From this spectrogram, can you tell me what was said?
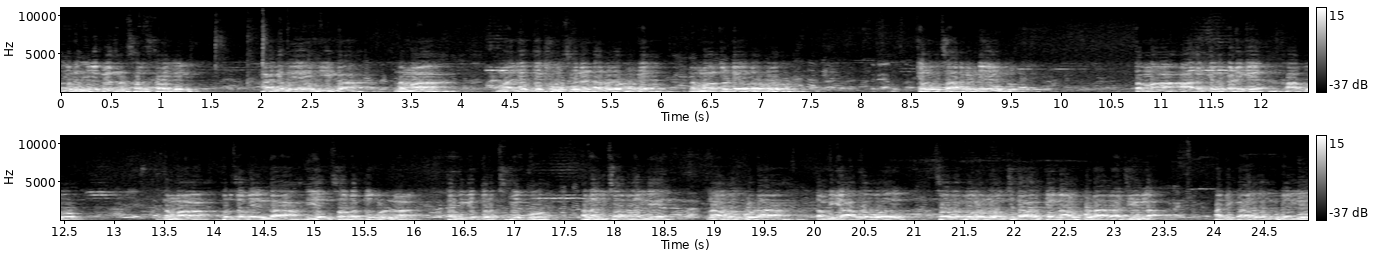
ಅಭಿನಂದನೆಗಳನ್ನು ಸಲ್ಲಿಸ್ತಾ ಇದ್ದೀನಿ. ಹಾಗೆಯೇ ಈಗ ನಮ್ಮ ಮಾಜಿ ಅಧ್ಯಕ್ಷರು ಸೀರಣ್ಣವರು ಹಾಗೆ ನಮ್ಮ ದೊಡ್ಡಯ್ಯನವರು ಕೆಲವು ವಿಚಾರಗಳನ್ನ ಹೇಳಿದ್ರು. ತಮ್ಮ ಆರೋಗ್ಯದ ಕಡೆಗೆ ಹಾಗೂ ನಮ್ಮ ಪುರಸಭೆಯಿಂದ ಏನು ಸೌಲಭ್ಯಗಳನ್ನ ತಮಗೆ ದೊರಕಿಸಬೇಕು ಅನ್ನೋ ವಿಚಾರದಲ್ಲಿ ನಾವು ಕೂಡ ತಮಗೆ ಯಾವ ಸೌಲಭ್ಯಗಳು ವಂಚಿತ ಆಗೋಕ್ಕೆ ನಾವು ಕೂಡ ರಾಜಿ ಇಲ್ಲ. ಅಧಿಕಾರಿ ವರ್ಗದಲ್ಲಿ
